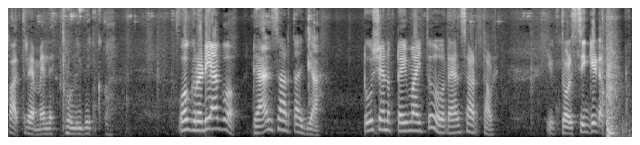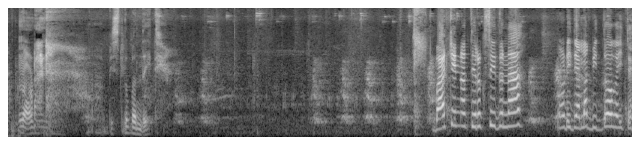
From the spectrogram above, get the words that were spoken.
ಪಾತ್ರೆ ಆಮೇಲೆ ತೊಳಿಬೇಕು. ಹೋಗಿ ರೆಡಿ ಆಗು. ಡ್ಯಾನ್ಸ್ ಆಡ್ತಾ ಇದೆಯಾ? ಟ್ಯೂಷನ್ಗೆ ಟೈಮ್ ಆಯಿತು ಡ್ಯಾನ್ಸ್ ಆಡ್ತಾವಳೆ. ಈಗ ತುಳಸಿ ಗಿಡ ನೋಡೋಣ. ಬಿಸಿಲು ಬಂದೈತಿ. ಬಾಚಿನ ತಿರುಗಿಸಿದನ್ನ ನೋಡಿ, ಇದೆಲ್ಲ ಬಿದ್ದೋಗೈತೆ.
